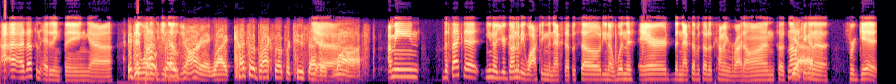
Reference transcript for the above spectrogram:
I, I that's an editing thing, yeah. It just felt so that- jarring. Like, cut to the black smoke for two seconds, Yeah. lost. I mean, the fact that you know you're going to be watching the next episode, you know, when this aired, the next episode is coming right on, so it's not like you're gonna forget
